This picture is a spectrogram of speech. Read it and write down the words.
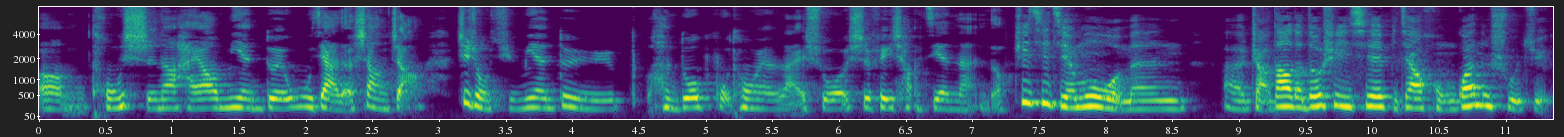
嗯，同时呢还要面对物价的上涨，这种局面对于很多普通人来说是非常艰难的。这期节目我们。呃，找到的都是一些比较宏观的数据，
